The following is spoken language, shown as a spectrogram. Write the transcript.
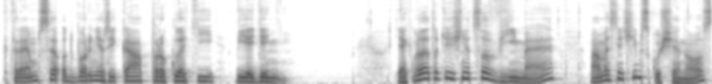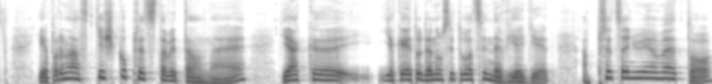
kterému se odborně říká prokletí vědění. Jakmile totiž něco víme, máme s něčím zkušenost, je pro nás těžko představitelné, jak, jaké je to danou situaci nevědět a přeceňujeme to,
